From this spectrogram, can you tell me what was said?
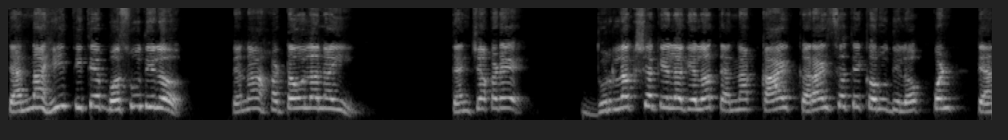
त्यांनाही तिथे बसू दिलं. त्यांना हटवलं नाही. त्यांच्याकडे दुर्लक्ष केलं गेलं त्यांना काय करायचं ते करू दिलं पण त्या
